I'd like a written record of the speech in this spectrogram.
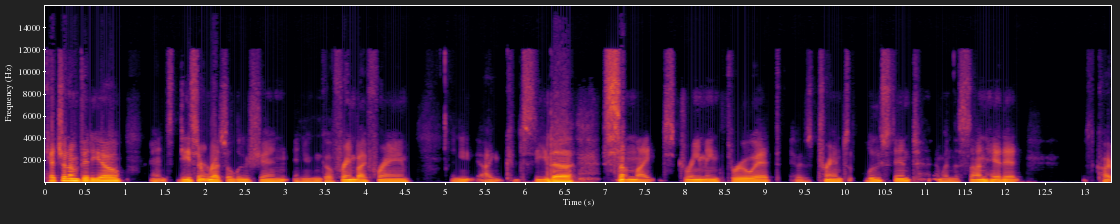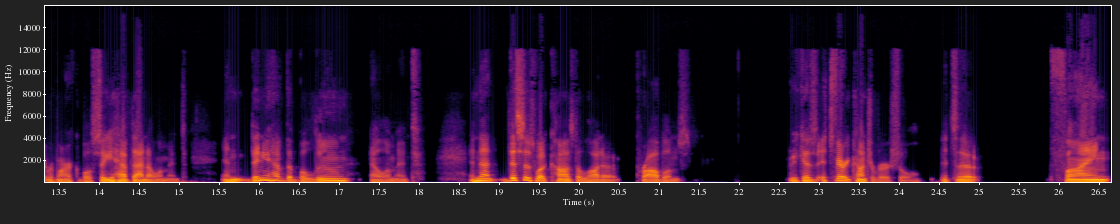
catch it on video and it's decent resolution and you can go frame by frame. And you, I could see the sunlight streaming through it. It was translucent. When the sun hit it, it's quite remarkable. So you have that element. And then you have the balloon element. And that this is what caused a lot of problems because it's very controversial. It's a fine,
